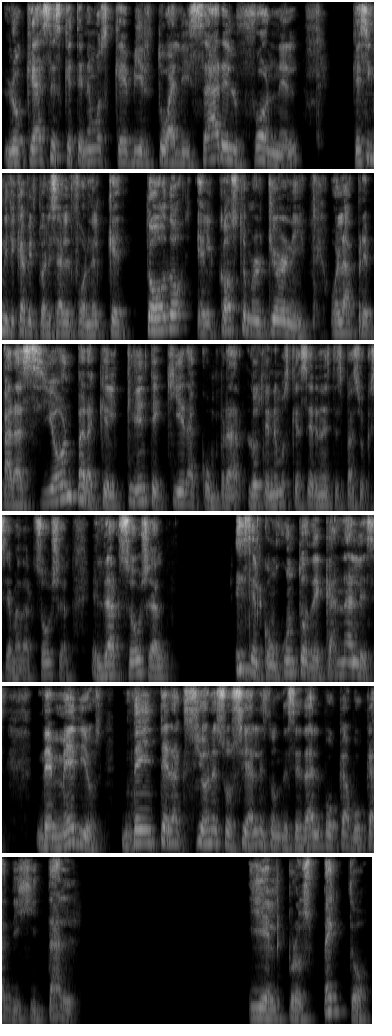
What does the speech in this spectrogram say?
lo que hace es que tenemos que virtualizar el funnel. ¿Qué significa virtualizar el funnel? Que todo el customer journey o la preparación para que el cliente quiera comprar, lo tenemos que hacer en este espacio que se llama Dark Social. El Dark Social es el conjunto de canales, de medios, de interacciones sociales donde se da el boca a boca digital. Y el prospecto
